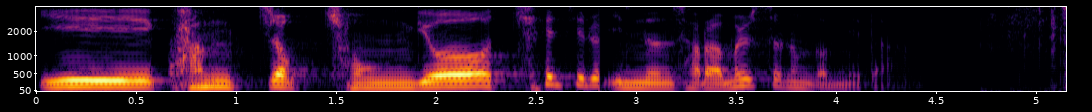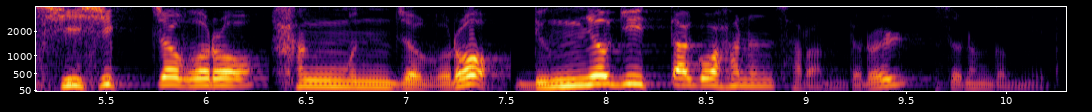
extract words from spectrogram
이 광적 종교 체질을 있는 사람을 쓰는 겁니다. 지식적으로 학문적으로 능력이 있다고 하는 사람들을 쓰는 겁니다.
